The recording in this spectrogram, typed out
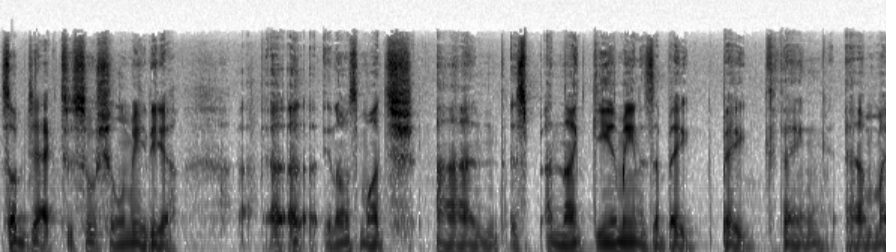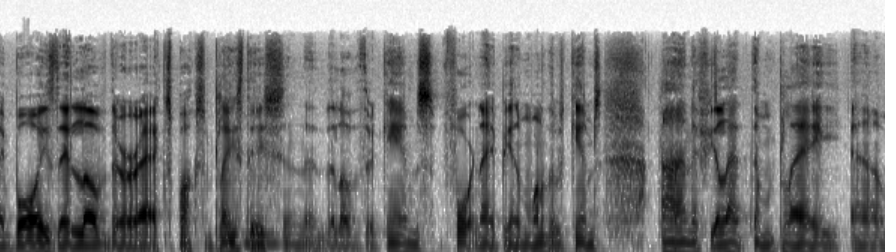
subject to social media, uh, uh, you know, as much. And as- and now gaming is a big, big thing. Um, my boys, they love their Xbox and PlayStation. They, they love their games. Fortnite being one of those games. And if you let them play, um,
